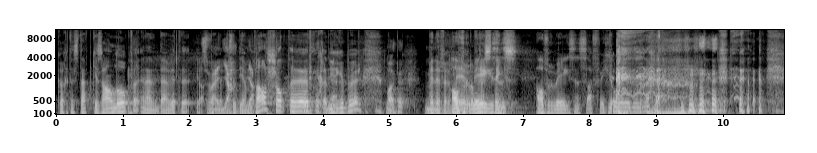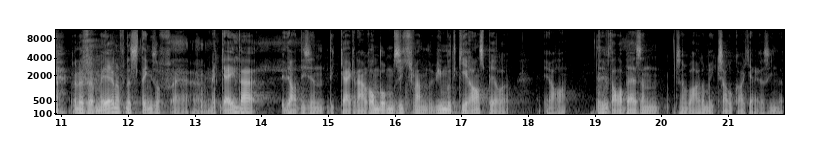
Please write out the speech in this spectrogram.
korte stapjes aanlopen en dan, dan weet je, ja, ja, die een ja. balshot, eh, dat gaat niet gebeuren. Maar met een Vermeer of een Halverwege Stings, zijn, halverwege zijn saf weggooien. met een Vermeer of een Stings of eh, een Keita, ja, die, zijn, die kijken dan rondom zich van wie moet ik hier aanspelen. Ja, het heeft allebei zijn, zijn waarde, maar ik zou ook wel graag zien dat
